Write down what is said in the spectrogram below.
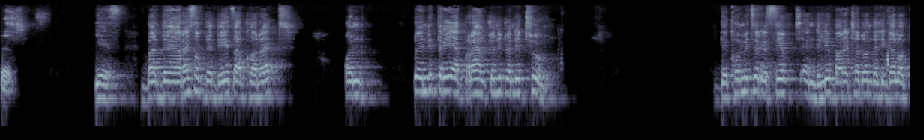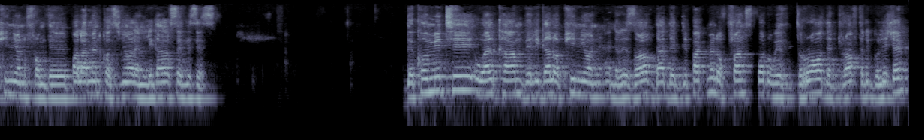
Yes. Yes, but the rest of the dates are correct. On 23 April 2022, the committee received and deliberated on the legal opinion from the Parliament Constitutional and Legal Services. The committee welcomed the legal opinion and resolved that the Department of Transport withdraw the draft regulation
